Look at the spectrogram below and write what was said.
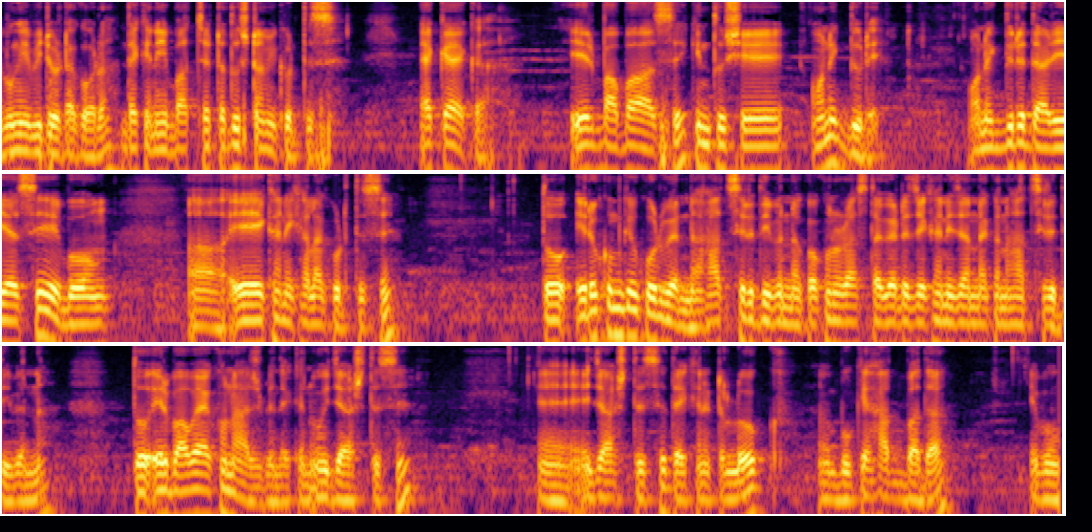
এবং এই ভিডিওটা করা। দেখেন, এই বাচ্চাটা দুষ্টামি করতেছে। একা একা। এর বাবা আছে, কিন্তু সে অনেক দূরে। অনেক দূরে দাঁড়িয়ে আছে এবং এ এখানে খেলা করতেছে। তো এরকম কেউ করবেন না হাত ছেড়ে দিবেন না কখনো রাস্তাঘাটে যেখানে যান না কেন হাত ছেড়ে দিবেন না। তো এর বাবা এখন আসবে দেখেন ওই যে আসতেছে। হ্যাঁ, এই যে আসতেছে দেখেন একটা লোক বুকে হাত বাঁধা এবং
